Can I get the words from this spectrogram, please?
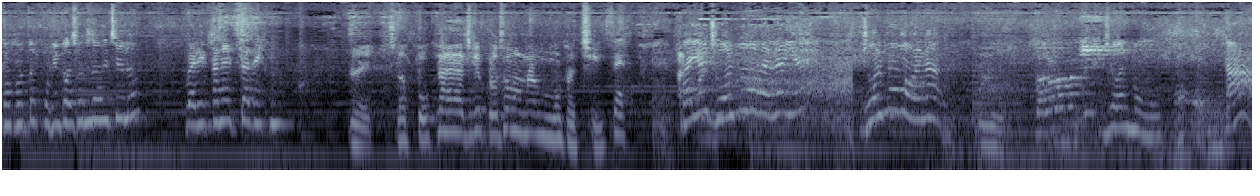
মোমো তো খুবই পছন্দ হয়েছিল এবার এখানে একটা দেখি। পোকরায় আজকে প্রথম আমরা মোমো খাচ্ছি। ভাইয়া ঝোল মোমো হয় না ইয়ে। ঝোল মোমো হয় না? ঝোল মোমো। হ্যাঁ।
